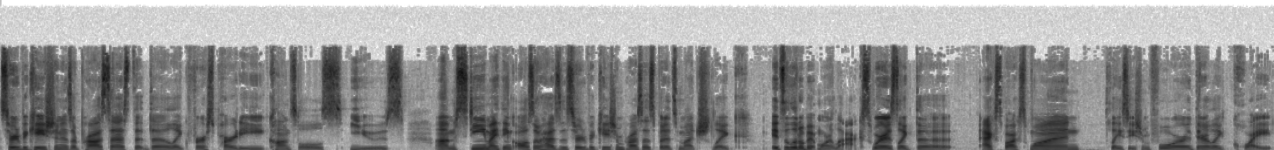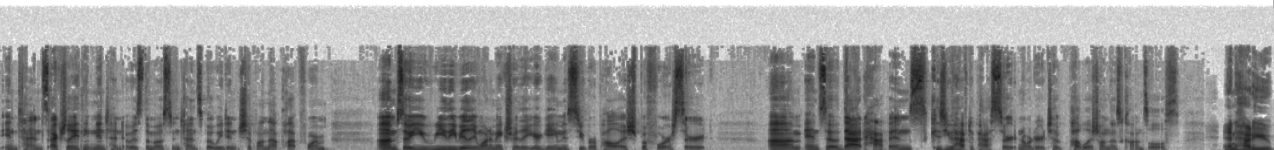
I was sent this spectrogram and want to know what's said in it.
certification is a process that the like first party consoles use. Um, Steam, I think, also has a certification process, but it's much like it's a little bit more lax. Whereas like the Xbox One, PlayStation 4, they're like quite intense. Actually, I think Nintendo is the most intense, but we didn't ship on that platform. Um, so you really, really want to make sure that your game is super polished before cert. Um, and so that happens because you have to pass cert in order to publish on those consoles. And how do you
